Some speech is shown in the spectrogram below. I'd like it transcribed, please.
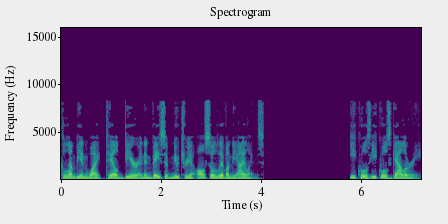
Columbian white-tailed deer and invasive nutria also live on the islands. Gallery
